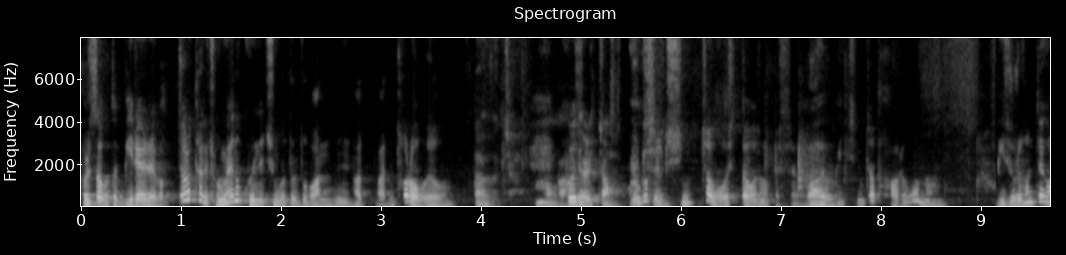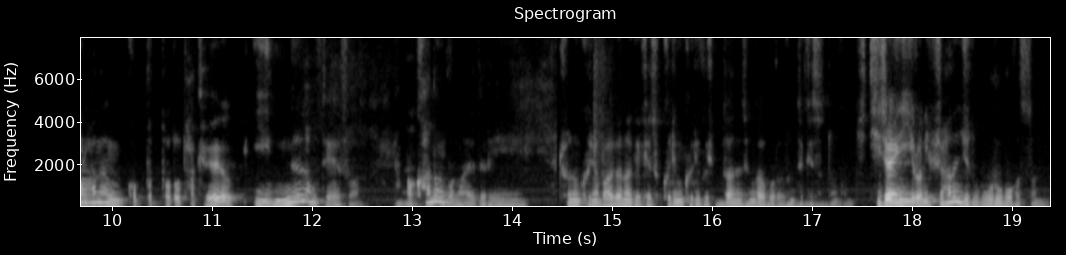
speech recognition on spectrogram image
벌써부터 미래를 막 뚜렷하게 정해놓고 있는 친구들도 많, 아, 많더라고요. 아, 그렇죠. 뭔가 열정, 그것도 욕심. 진짜 멋있다고 생각했어요. 와 여기 진짜 다르구나. 미술을 선택을 하는 것부터도 다 계획이 있는 상태에서 음. 막 하는구나 애들이. 저는 그냥 막연하게 계속 그림 그리고 싶다는 생각으로 선택했었던 건지 디자인이 이런 입시 하는지도 모르고 갔었는데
